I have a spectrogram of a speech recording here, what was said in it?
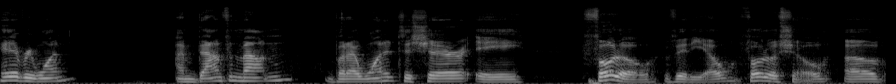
Hey everyone, I'm down from the mountain, but I wanted to share a photo video, photo show of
